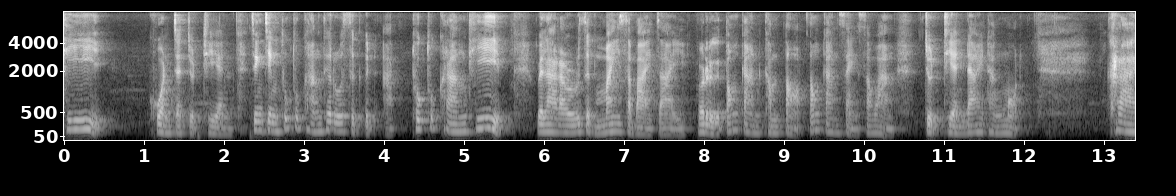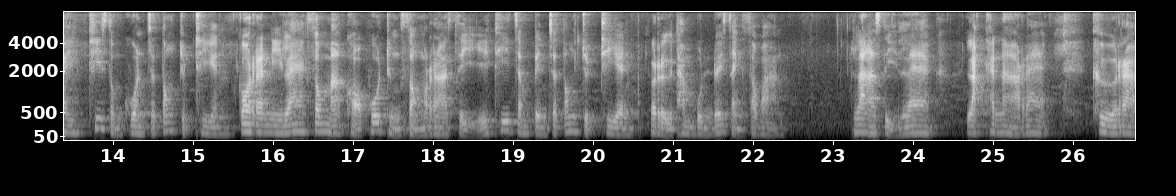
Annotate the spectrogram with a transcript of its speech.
ที่ควรจะจุดเทียน จริง ๆ ทุก ๆ ครั้งที่รู้สึกอึดอัดทุกๆ ครั้งที่เวลาเรารู้สึกไม่สบายใจ หรือต้องการคำตอบต้องการแสงสว่าง จุดเทียนได้ทั้งหมด ใครที่สมควรจะต้องจุดเทียน กรณีแรกส้มมะขอพูดถึงสองราศีที่จำเป็นจะต้องจุดเทียน หรือทำบุญด้วยแสงสว่าง ราศีแรก ลัคนาแรก คือรา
